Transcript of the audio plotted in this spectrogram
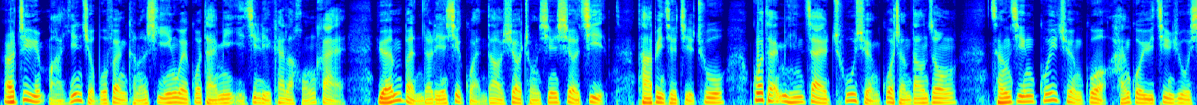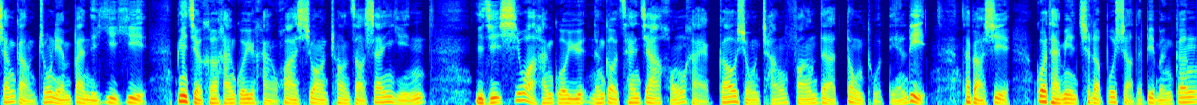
而至于马英九部分，可能是因为郭台铭已经离开了红海，原本的联系管道需要重新设计。他并且指出，郭台铭在初选过程当中曾经规劝过韩国瑜进入香港中联办的意义，并且和韩国瑜喊话，希望创造山营。以及希望韩国瑜能够参加红海高雄长房的动土典礼。他表示，郭台铭吃了不少的闭门羹，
